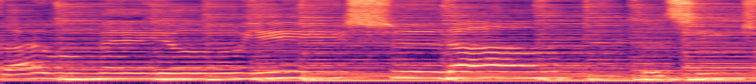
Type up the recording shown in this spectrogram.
在我没有意识到的青春。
